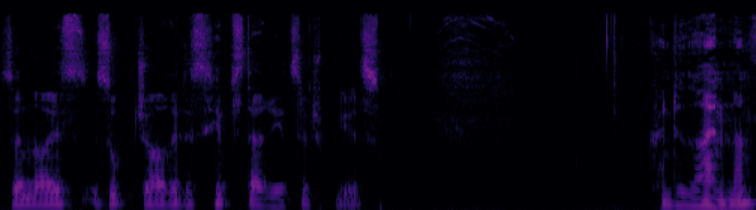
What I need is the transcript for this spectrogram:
so ein neues Subgenre des Hipster-Rätselspiels? Könnte sein, ne?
